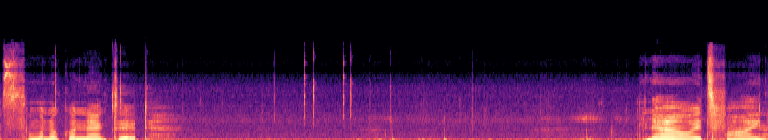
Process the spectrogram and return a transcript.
So I'm gonna connect it. Now it's fine.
